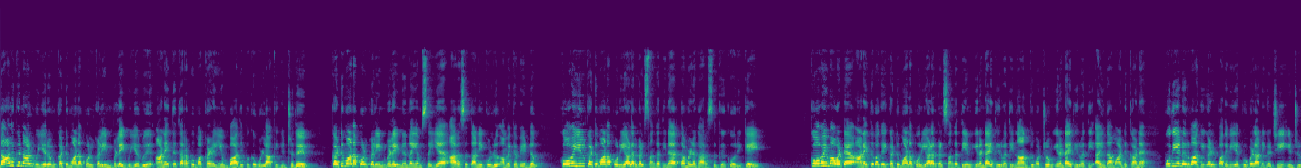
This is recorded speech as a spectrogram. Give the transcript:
நாளுக்கு நாள் உயரும் கட்டுமான பொருட்களின் விலை உயர்வு அனைத்து தரப்பு மக்களையும் பாதிப்புக்கு உள்ளாக்குகின்றது. கட்டுமான பொருட்களின் விலை நிர்ணயம் செய்ய அரசு தனிக்குழு அமைக்க வேண்டும். கோவையில் கட்டுமான பொறியாளர்கள் சங்கத்தினர் தமிழக அரசுக்கு கோரிக்கை. கோவை மாவட்ட அனைத்து வகை கட்டுமான பொறியாளர்கள் சங்கத்தின் இரண்டாயிரத்தி இருபத்தி நான்கு மற்றும் இரண்டாயிரத்தி இருபத்தி ஐந்தாம் ஆண்டுக்கான புதிய நிர்வாகிகள் பதவியேற்பு விழா நிகழ்ச்சி இன்று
